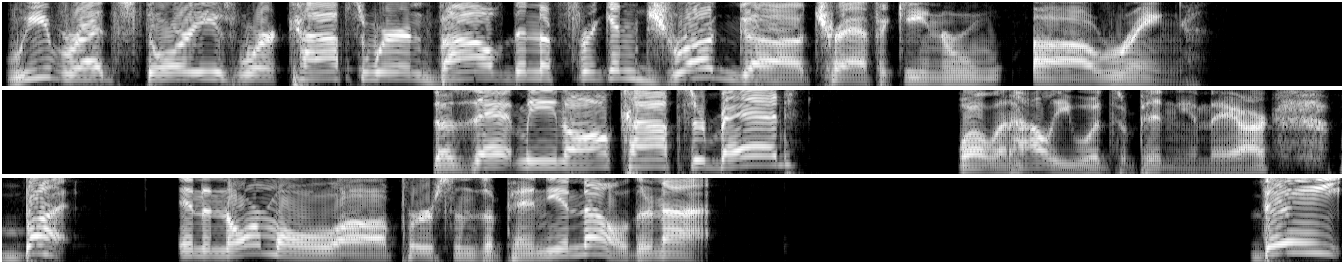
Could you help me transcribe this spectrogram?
We've read stories where cops were involved in a freaking drug uh, trafficking uh, ring. Does that mean all cops are bad? Well, in Hollywood's opinion, they are. But in a normal uh, person's opinion, no, they're not. They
